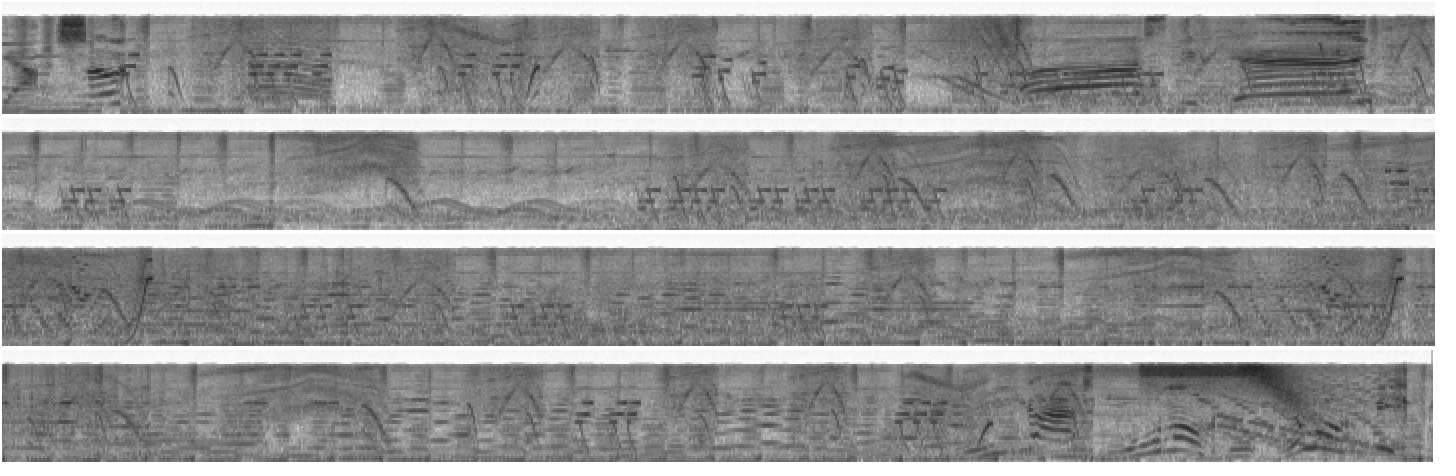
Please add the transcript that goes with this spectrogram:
約束あースティッケー We got one of the enemies!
